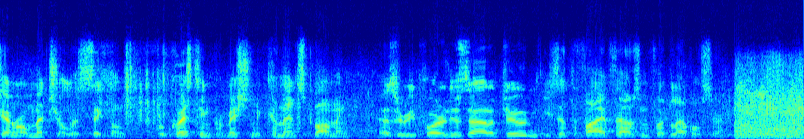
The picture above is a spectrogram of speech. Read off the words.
General Mitchell has signaled, requesting permission to commence bombing. Has he reported his altitude? He's at the 5,000 foot level, sir.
